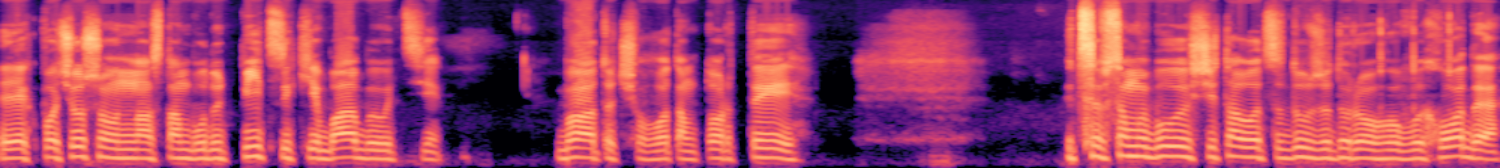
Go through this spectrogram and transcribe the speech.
Я як почув, що у нас там будуть піци, кебаби оці. Багато чого, там торти. І це все ми були считали, це дуже дорого виходить.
